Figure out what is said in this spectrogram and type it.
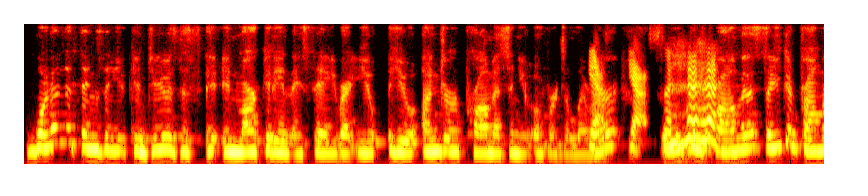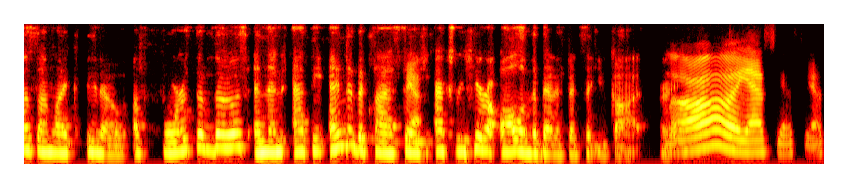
one of the things that you can do is this in marketing they say right you you under promise and you over deliver yes, yes. so you can promise so you can promise on like you know a fourth of those and then at the end of the class say yeah. actually here are all of the benefits that you got right? oh yes yes yes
